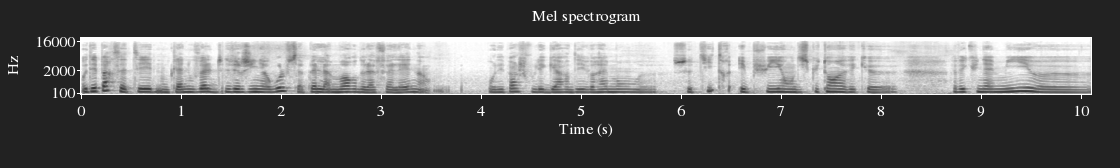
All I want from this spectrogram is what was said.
Au départ, c'était donc la nouvelle de Virginia Woolf s'appelle La mort de la phalène. Au départ, je voulais garder vraiment euh, ce titre. Et puis, en discutant avec, euh, avec une amie, euh,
